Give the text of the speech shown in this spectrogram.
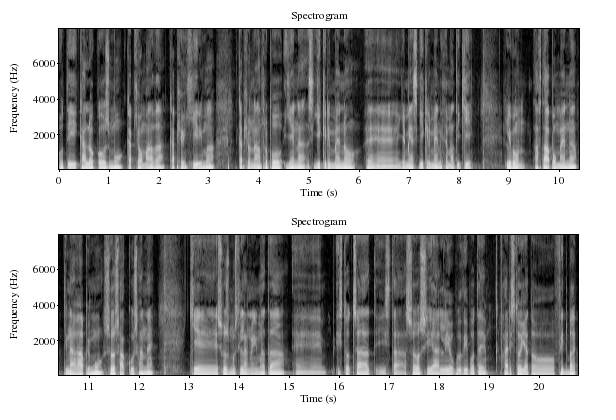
ότι καλό κόσμο, κάποια ομάδα, κάποιο εγχείρημα, κάποιον άνθρωπο για, ένα συγκεκριμένο, ε, για μια συγκεκριμένη θεματική. Λοιπόν, αυτά από μένα, την αγάπη μου, σε όσα ακούσανε και σε όσους μου στείλαν μηνύματα ε, ή στο chat ή στα social ή οπουδήποτε. Ευχαριστώ για το feedback,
